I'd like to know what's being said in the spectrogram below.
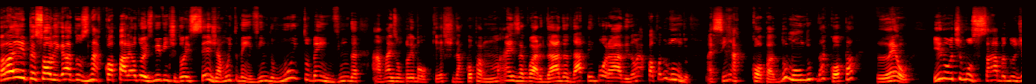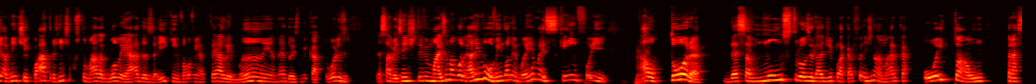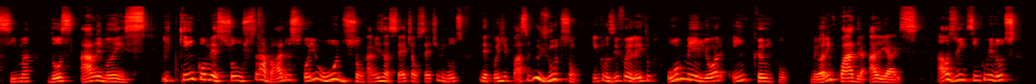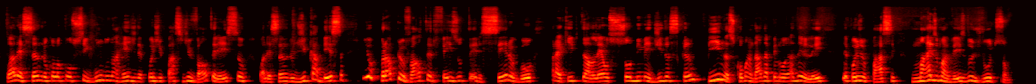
Fala aí, pessoal ligados na Copa Léo 2022. Seja muito bem-vindo, muito bem-vinda a mais um Playbolcast da Copa mais aguardada da temporada. E não é a Copa do Mundo, mas sim a Copa do Mundo da Copa Léo. E no último sábado, dia 24, a gente é acostumado a goleadas aí que envolvem até a Alemanha, né, 2014. Dessa vez a gente teve mais uma goleada envolvendo a Alemanha, mas quem foi a autora dessa monstruosidade de placar foi a Dinamarca 8 a 1 para cima dos alemães. E quem começou os trabalhos foi o Hudson, camisa 7 aos 7 minutos, depois de passe do Judson, que inclusive foi eleito o melhor em campo, melhor em quadra, aliás. Aos 25 minutos, o Alessandro colocou o segundo na rede depois de passe de Walter, isso o Alessandro de cabeça, e o próprio Walter fez o terceiro gol para a equipe da Léo sob medidas Campinas, comandada pelo Aderley, depois do passe, mais uma vez, do Judson.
